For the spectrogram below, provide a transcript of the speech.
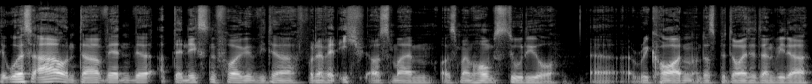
der USA und da werden wir ab der nächsten Folge wieder, oder werde ich aus meinem, aus meinem Home-Studio äh, recorden und das bedeutet dann wieder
